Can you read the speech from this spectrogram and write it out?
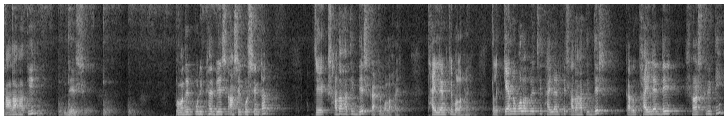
সাদা হাতির দেশ। আমাদের পরীক্ষায় বেশ আসে কোশ্চেনটা যে সাদা হাতির দেশ কাকে বলা হয়? থাইল্যান্ডকে বলা হয়। তাহলে কেন বলা হয়েছে থাইল্যান্ডকে সাদা হাতির দেশ? কারণ থাইল্যান্ডে সংস্কৃতি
